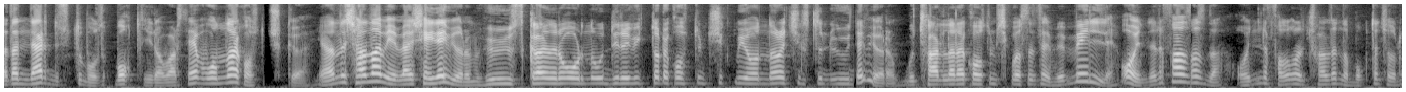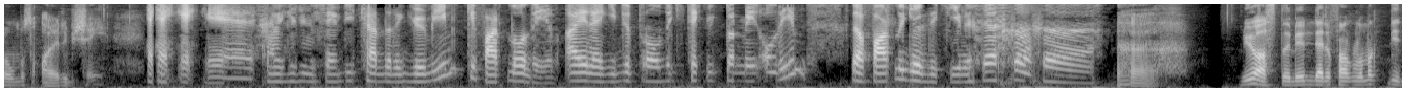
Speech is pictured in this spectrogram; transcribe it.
Zaten nerede üstü bozuk bok hero varsa hep onlar kostüm çıkıyor. Yanlış anlamayın ben şey demiyorum. Hü Skyler, Ornn, Udire, Victor'a kostüm çıkmıyor onlara çıksın ü demiyorum. Bu çarlara kostüm çıkmasının sebebi belli. Oyunları fazla. Oyunları fazla olan çarların da boktan çarlar olması ayrı bir şey. Herkesin sevdiği çarları gömeyim ki farklı olayım. Aynen gidip Troll'daki teknik dönmeyi olayım ve farklı gözükeyim. Yo aslında benim derdim farklı olmak değil.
